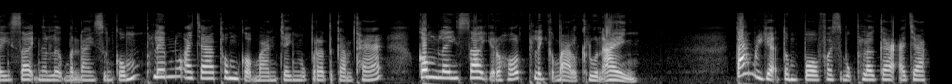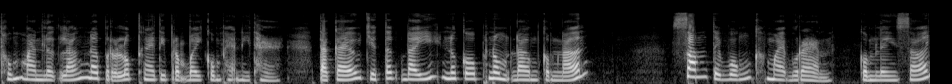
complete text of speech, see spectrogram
លេងសើចនៅលើបណ្ដាញសង្គមភ្លាមនោះអាចារ្យធំក៏បានចេញមុខប្រតិកម្មថាកុំលេងសើចរហូតភ្លេចក្បាលខ្លួនឯងតាមរយៈទំព័រ Facebook ផ្លូវការអាចារ្យធំបានលើកឡើងនៅប្រលប់ថ្ងៃទី8កុម្ភៈនេះថាតាកែវជាទឹកដីនគរភ្នំដើមកំណើត សន្តិវង្សខ្មែរបុរាណកុំលេងសើច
